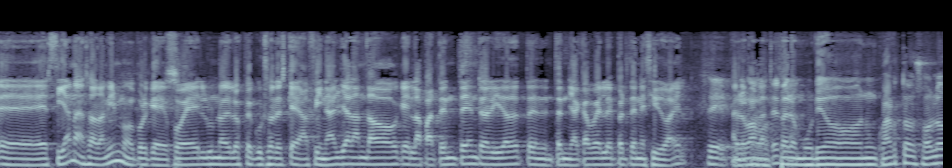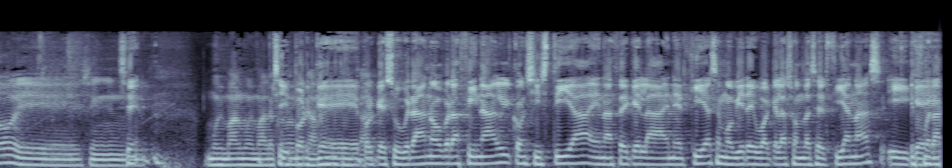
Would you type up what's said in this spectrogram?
eh, hercianas ahora mismo, porque fue él uno de los precursores que al final ya le han dado que la patente en realidad ten- tendría que haberle pertenecido a él. Sí, A pero vamos, Tesla. pero murió en un cuarto solo y sin Sí. Muy mal, muy mal Sí, porque, porque su gran obra final consistía en hacer que la energía se moviera igual que las ondas hercianas y, que, fuera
